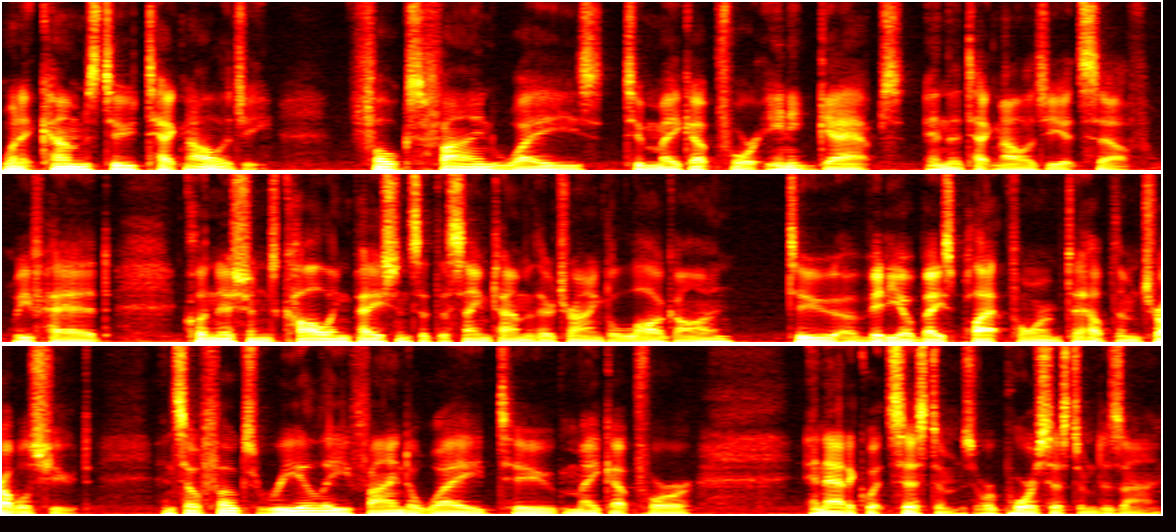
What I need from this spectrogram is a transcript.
when it comes to technology. Folks find ways to make up for any gaps in the technology itself. We've had clinicians calling patients at the same time that they're trying to log on to a video based platform to help them troubleshoot. And so folks really find a way to make up for inadequate systems or poor system design.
